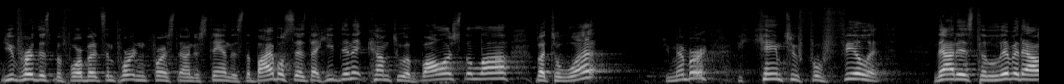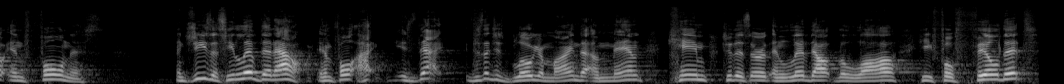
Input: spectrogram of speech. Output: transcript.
You've heard this before, but it's important for us to understand this. The Bible says that He didn't come to abolish the law, but to what? Do you remember? He came to fulfill it. That is to live it out in fullness. And Jesus, he lived it out in full. I, is that, does that just blow your mind that a man came to this earth and lived out the law? He fulfilled it.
